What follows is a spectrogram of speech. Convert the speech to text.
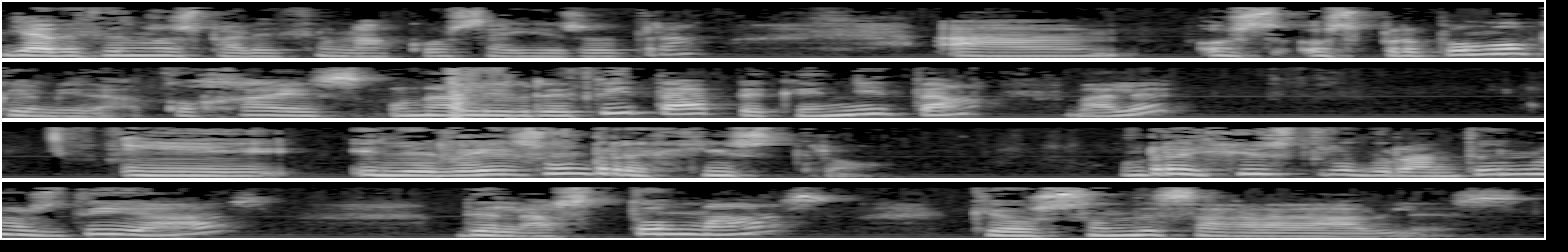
y a veces nos parece una cosa y es otra, os, propongo que, mira, cojáis una libretita pequeñita, ¿vale? Y, y llevéis un registro, un registro durante unos días de las tomas que os son desagradables,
